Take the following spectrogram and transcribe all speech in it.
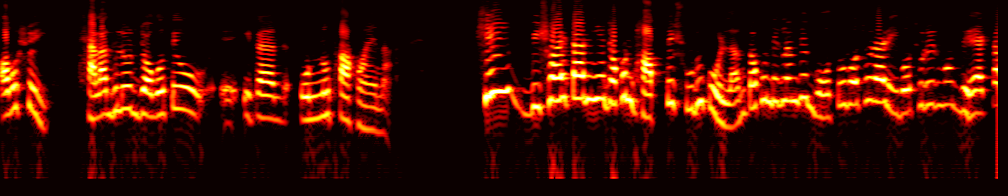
অবশ্যই খেলাধুলোর জগতেও এটার অন্যথা হয় না। সেই বিষয়টা নিয়ে যখন ভাবতে শুরু করলাম, তখন দেখলাম যে গত বছর আর এই বছরের মধ্যে একটা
